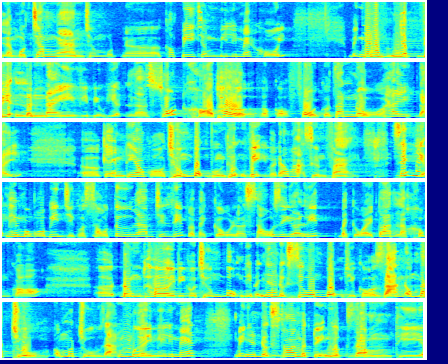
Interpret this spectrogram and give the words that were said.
là 100.000 trong một uh, copy trong mm khối. Bệnh nhân nhập viện lần này vì biểu hiện là sốt, khó thở và có phổi có gian nổ hay đáy. Uh, kèm theo có chướng bụng vùng thượng vị và đau hạ sườn phải. Xét nghiệm hemoglobin chỉ có 64 gram trên lít và bạch cầu là 6 gigalit, bạch cầu ái toan là không có. Ờ, đồng thời vì có chướng bụng thì bệnh nhân được siêu âm bụng thì có giãn ống mật chủ, ống mật chủ giãn 10 mm. Bệnh nhân được soi mật tụy ngược dòng thì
